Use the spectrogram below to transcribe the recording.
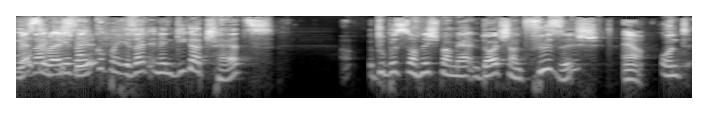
ihr seid, ihr seid, guck mal, ihr seid in den Gigachats. Du bist noch nicht mal mehr in Deutschland physisch. ja. Und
